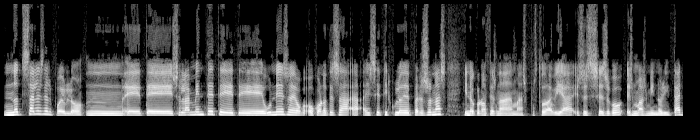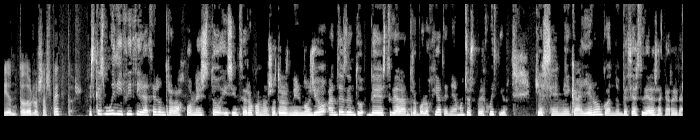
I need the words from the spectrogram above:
no sales del pueblo, mm, eh, te, solamente te, unes eh, o, conoces a, ese círculo de personas y no conoces nada más, pues todavía ese sesgo es más minoritario en todos los aspectos. Es que es muy difícil hacer un trabajo honesto y sincero con nosotros mismos. Yo, antes de, de estudiar antropología, tenía muchos prejuicios que se me cayeron cuando empecé a estudiar esa carrera.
